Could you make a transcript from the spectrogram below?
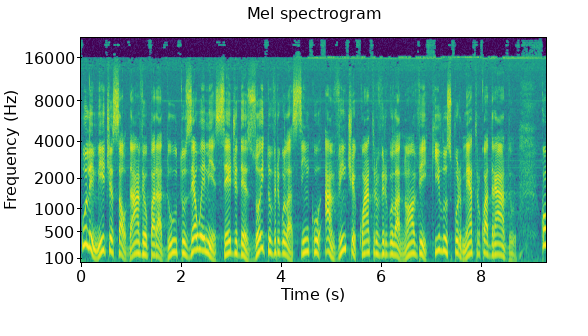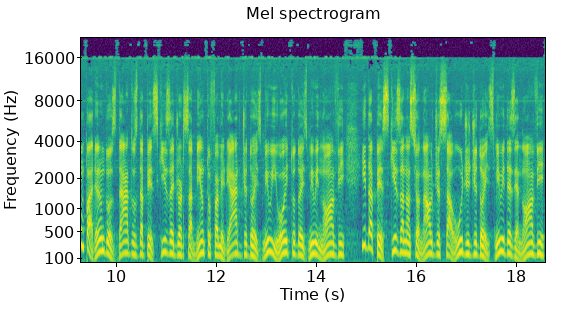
O limite saudável para adultos é o MC de 18,5 a 24,9 quilos por metro quadrado comparando os dados da Pesquisa de Orçamento Familiar de 2008-2009 e da Pesquisa Nacional de Saúde de 2019,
